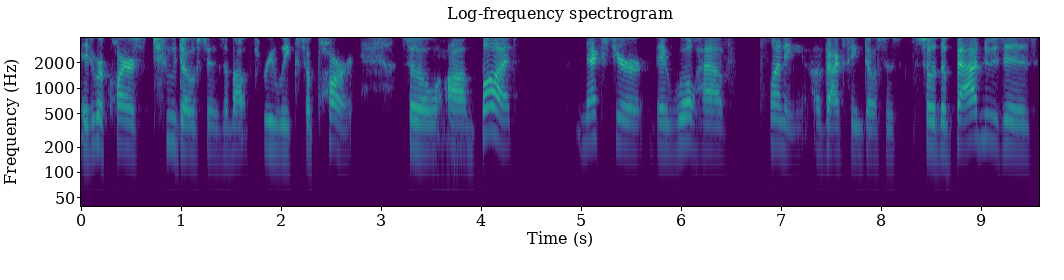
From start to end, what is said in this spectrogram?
It requires two doses about three weeks apart. So, uh, but next year they will have plenty of vaccine doses. So the bad news is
